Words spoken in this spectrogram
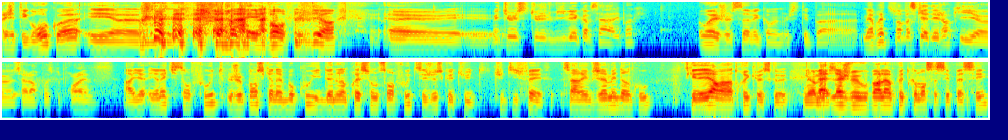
j'étais gros, quoi. Et euh, bon, faut le dire. hein. Euh, Mais tu, tu vivais comme ça à l'époque? Ouais, je le savais quand même. J'étais pas. Mais après, tu, Non, parce qu'il y a des gens qui. euh, ça leur pose pas de problème. Alors, il y, en a qui s'en foutent. Je pense qu'il y en a beaucoup, ils donnent l'impression de s'en foutre. C'est juste que tu tu t'y fais. Ça arrive jamais d'un coup. Ce qui est d'ailleurs un truc, parce que Non, là, je vais vous parler un peu de comment ça s'est passé.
